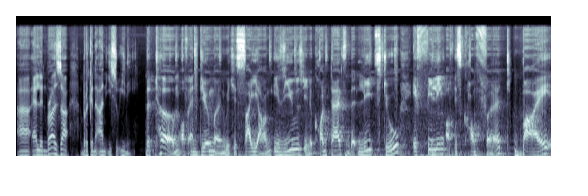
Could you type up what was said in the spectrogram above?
uh, Alan Razak berkenaan isu ini. The term of endearment, which is sayang, is used in a context that leads to a feeling of discomfort by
